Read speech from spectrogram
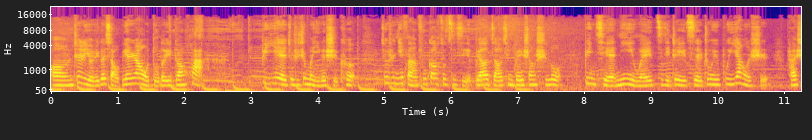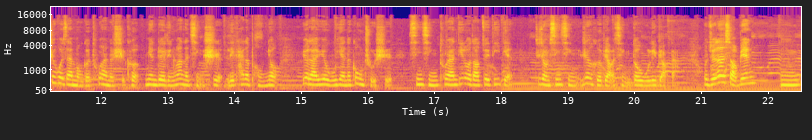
嗯，这里有一个小编让我读的一段话。毕业就是这么一个时刻，就是你反复告诉自己不要矫情、悲伤、失落，并且你以为自己这一次终于不一样了时，还是会在某个突然的时刻，面对凌乱的寝室、离开的朋友、越来越无言的共处时，心情突然低落到最低点。这种心情，任何表情都无力表达。我觉得小编，嗯，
